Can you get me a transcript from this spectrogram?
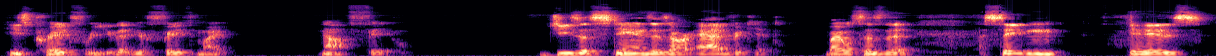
he's prayed for you that your faith might not fail. Jesus stands as our advocate. The Bible says that Satan is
